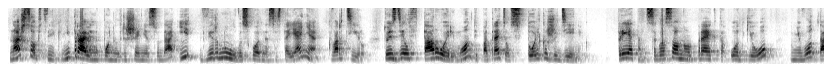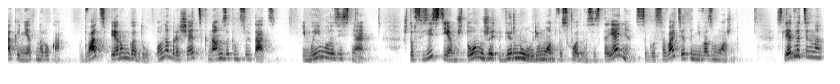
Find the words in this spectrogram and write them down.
Наш собственник неправильно понял решение суда и вернул в исходное состояние квартиру, то есть сделал второй ремонт и потратил столько же денег. При этом согласованного проекта от ГИОП у него так и нет на руках. В 2021 году он обращается к нам за консультацией, и мы ему разъясняем, что в связи с тем, что он уже вернул ремонт в исходное состояние, согласовать это невозможно. Следовательно,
